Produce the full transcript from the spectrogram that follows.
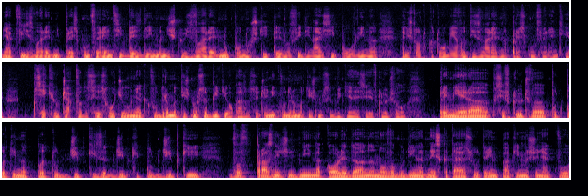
някакви извънредни пресконференции, без да има нищо извънредно по нощите в 11.30, нали, защото като обяват извънредна пресконференция, всеки очаква да се е случило някакво драматично събитие. Оказва се, че никакво драматично събитие не се е включвало. Премиера се включва под пъти над път, от джипки за джипки под джипки, в празнични дни на коледа, на нова година. Днеска тая сутрин пак имаше някакво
